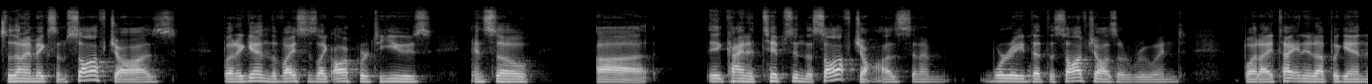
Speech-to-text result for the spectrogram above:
so then I make some soft jaws, but again, the vice is like awkward to use. And so uh, it kind of tips in the soft jaws, and I'm worried that the soft jaws are ruined. But I tighten it up again,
